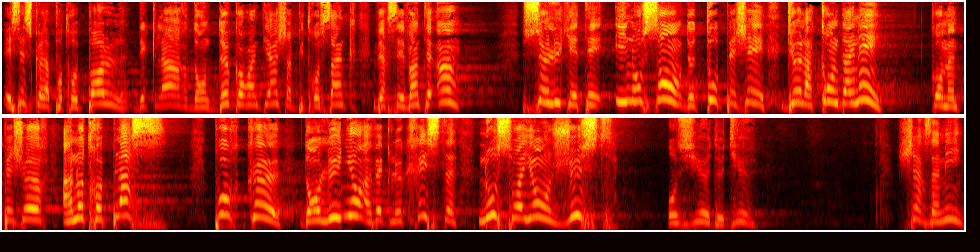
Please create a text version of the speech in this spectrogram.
Et c'est ce que l'apôtre Paul déclare dans 2 Corinthiens chapitre 5 verset 21. Celui qui était innocent de tout péché, Dieu l'a condamné comme un pécheur à notre place pour que dans l'union avec le Christ, nous soyons justes aux yeux de Dieu. Chers amis,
